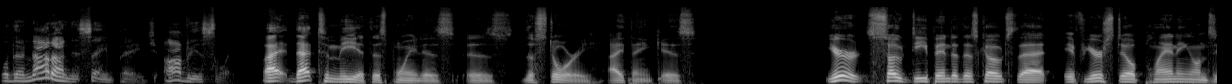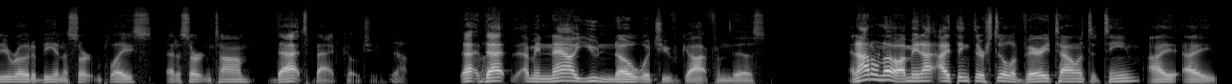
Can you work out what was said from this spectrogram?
Well, they're not on the same page, obviously. I, that to me at this point is is the story. I think is you're so deep into this, coach, that if you're still planning on zero to be in a certain place at a certain time, that's bad coaching. Yeah. That that I mean, now you know what you've got from this, and I don't know. I mean, I, I think they're still a very talented team. I I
